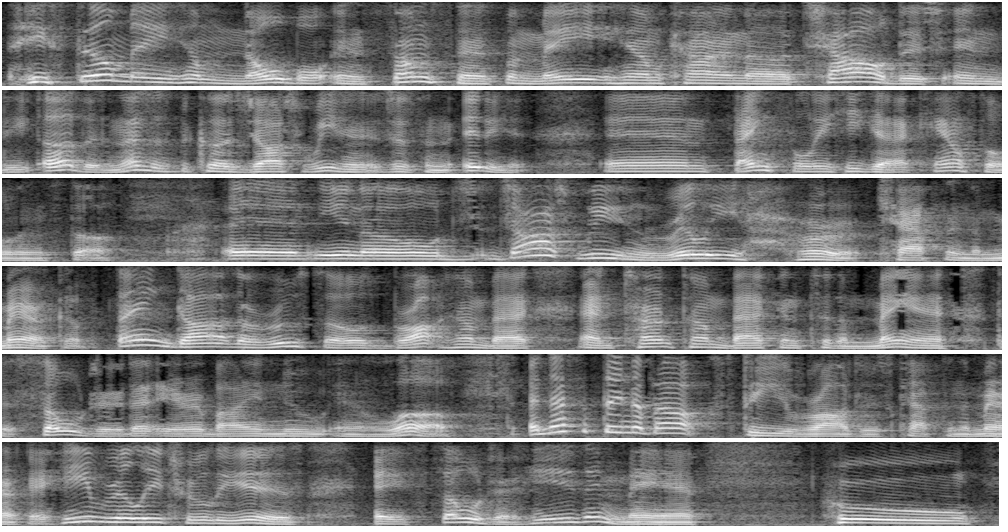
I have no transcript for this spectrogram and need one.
he still made him noble in some sense, but made him kind of childish in the other. And that's just because Josh Whedon is just an idiot. And thankfully, he got canceled and stuff. And, you know, Josh Whedon really hurt Captain America. Thank God the Russos brought him back and turned him back into the man, the soldier that everybody knew and loved. And that's the thing about Steve Rogers, Captain America. He really, truly is a soldier. He is a man who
